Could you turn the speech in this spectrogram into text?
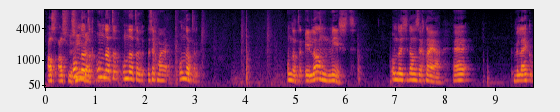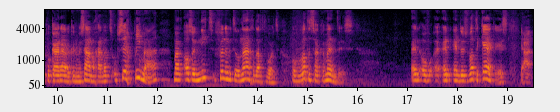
Als, als we zien Omdat dat... er, omdat er, omdat er, zeg maar, omdat er, omdat er elan mist. Omdat je dan zegt, nou ja, hè, we lijken op elkaar, nou dan kunnen we samen gaan. Dat is op zich prima. Maar als er niet fundamenteel nagedacht wordt over wat een sacrament is. En, over, en, en dus wat de kerk is. Ja,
